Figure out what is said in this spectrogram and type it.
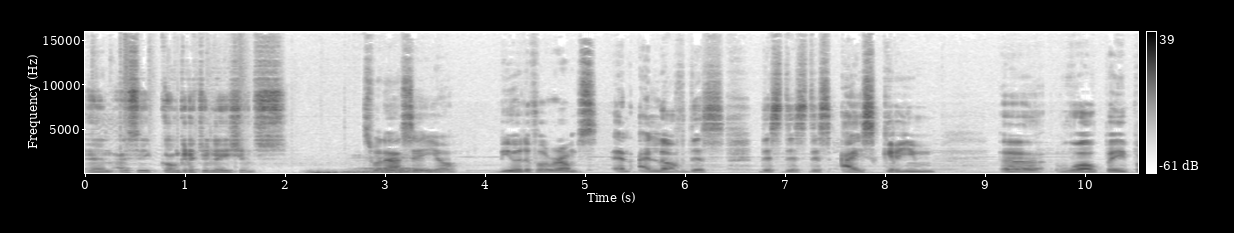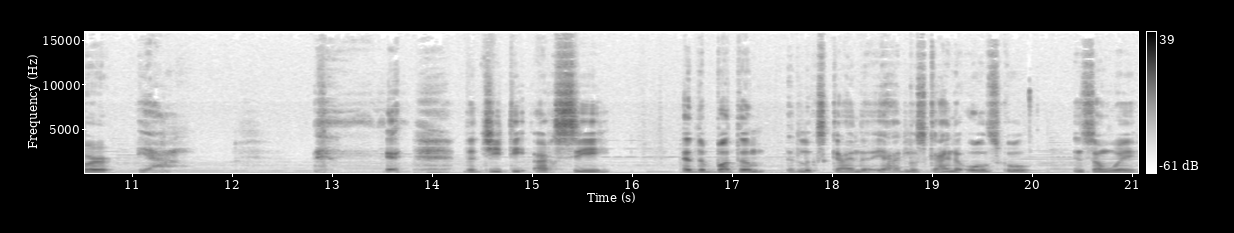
And I say congratulations. That's what I say, yo. Beautiful ROMs. And I love this, this, this, this ice cream uh, wallpaper. Yeah the GTRC at the bottom it looks kind of yeah it looks kind of old school in some way.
